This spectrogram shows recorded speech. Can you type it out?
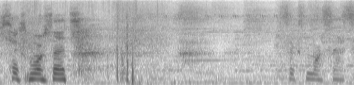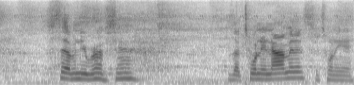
Six more sets. Six more sets. 70 reps in. Is that 29 minutes or 28?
